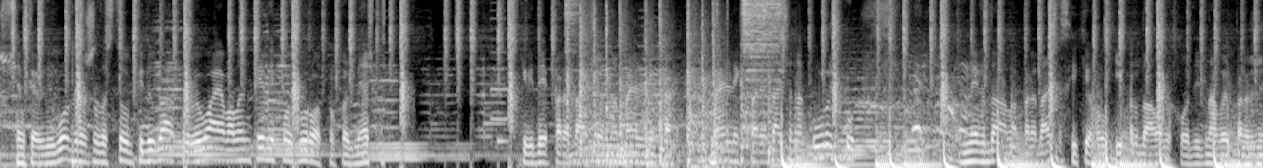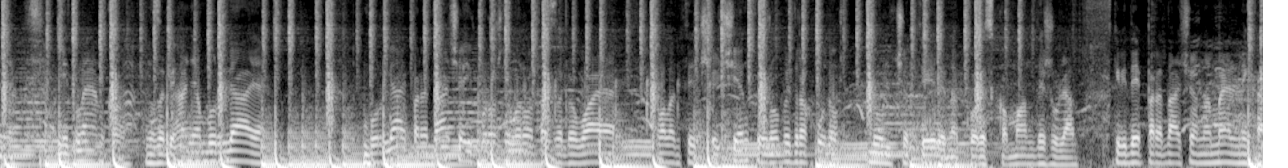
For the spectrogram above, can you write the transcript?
Шевченка від обіграш, листов під удар, пробиває Валентин і ворот. Проходить м'яч. Віддає передачу на Мельника. Мельник передача на курочку. Невдала передача, скільки голкіпер дало виходить на випередження. Мітленко на забігання бурляє. Бурляй, передача і порожні ворота забиває Валентин Шевченко і робить рахунок 0-4 на користь команди Жулян. Віддає передачу на Мельника.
